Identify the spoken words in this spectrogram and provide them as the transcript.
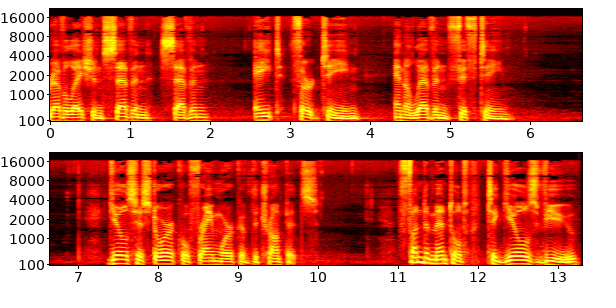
Revelation 7 7, 8 13, and 11 15. Gill's historical framework of the trumpets. Fundamental to Gill's view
